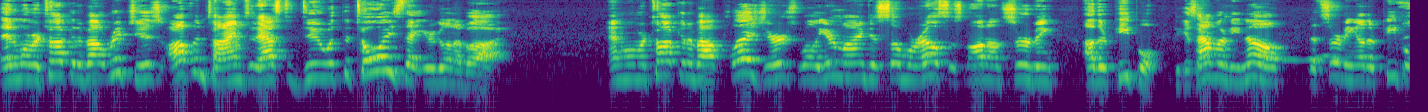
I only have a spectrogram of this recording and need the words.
And when we're talking about riches, oftentimes it has to do with the toys that you're going to buy. And when we're talking about pleasures, well, your mind is somewhere else. It's not on serving other people. Because how many of you know that serving other people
